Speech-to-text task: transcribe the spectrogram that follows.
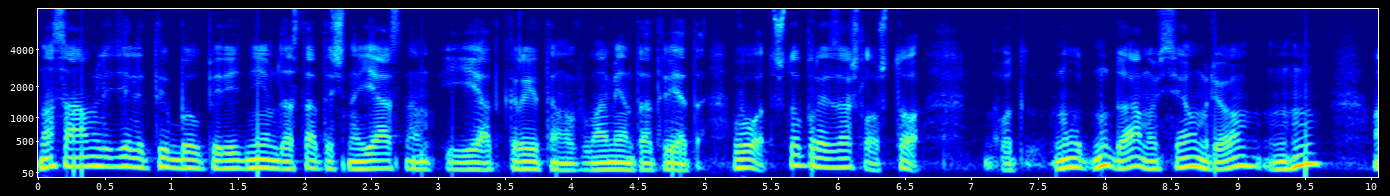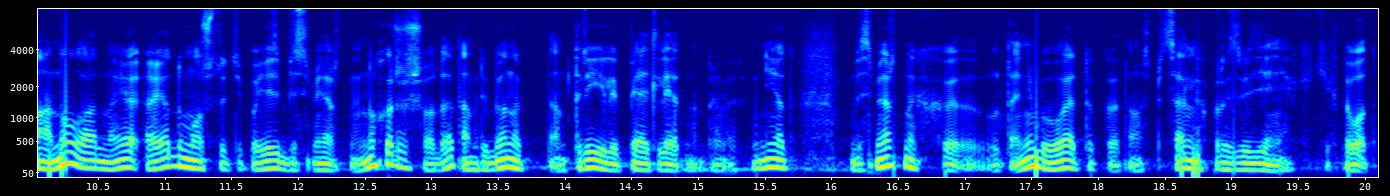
На самом деле ты был перед ним достаточно ясным и открытым в момент ответа. Вот, что произошло, что вот, ну, ну да, мы все умрем. Угу. А, ну ладно, я, а я думал, что типа есть бессмертные. Ну хорошо, да, там ребенок там 3 или 5 лет, например. Нет, бессмертных, э, вот они бывают только там в специальных произведениях каких-то. Вот.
